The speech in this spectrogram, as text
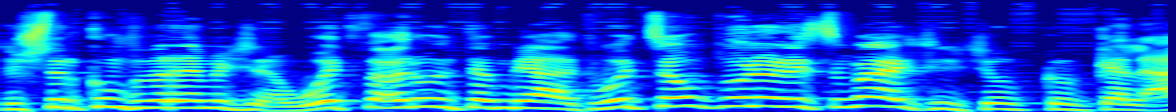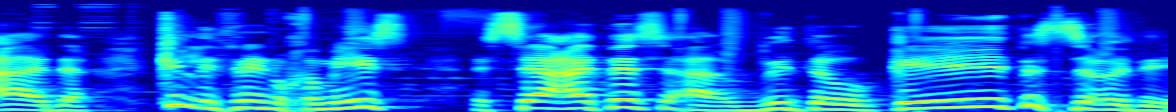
تشتركون في برنامجنا وتفعلون تنبيهات وتشوفون سماش نشوفكم كالعادة كل اثنين وخميس الساعة 9 بتوقيت السعودية.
